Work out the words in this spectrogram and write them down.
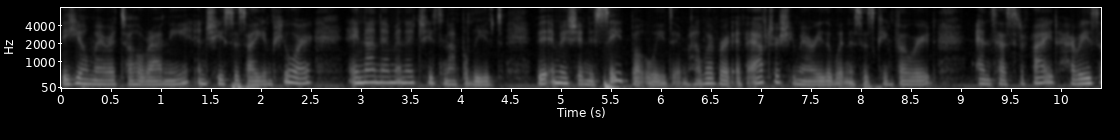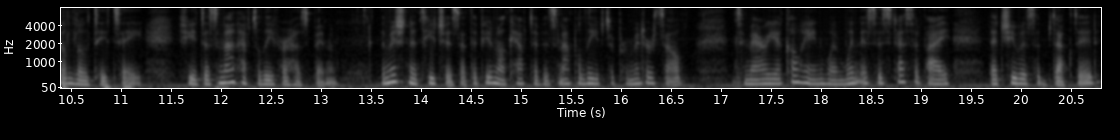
Vihi Merit Tohorani, and she says, I am pure, Einan Eminent, she is not believed. The Imishin is Seit Ba'uedim. However, if after she married the witnesses came forward and testified, Hareza Lotete, she does not have to leave her husband. The Mishnah teaches that the female captive is not believed to permit herself to marry a Kohen when witnesses testify that she was abducted,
